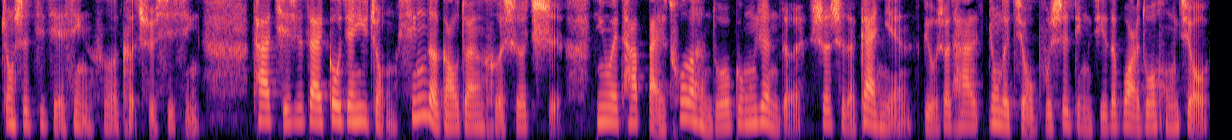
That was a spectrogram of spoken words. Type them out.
重视季节性和可持续性。它其实在构建一种新的高端和奢侈，因为它摆脱了很多公认的奢侈的概念。比如说，它用的酒不是顶级的波尔多红酒，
